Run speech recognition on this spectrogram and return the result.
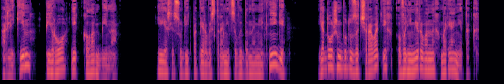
Орликин, Пиро и Коломбина. И если судить по первой странице выданной мне книги — я должен буду зачаровать их в анимированных марионеток.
